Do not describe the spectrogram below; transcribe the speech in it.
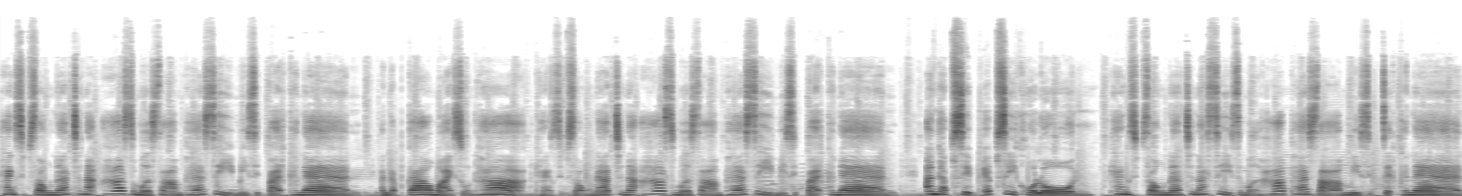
แข่ง 12 นัด ชนะ 5 เสมอ 3 แพ้ 4 มี 18 คะแนน อันดับ 9 หมาย 05 แข่ง 12 นัด ชนะ 5 เสมอ 3 แพ้ 4 มี 18 คะแนน อันดับ 10 FC โคโลน แข่ง 12 นัด ชนะ 4 เสมอ 5 แพ้ 3 มี 17 คะแนน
